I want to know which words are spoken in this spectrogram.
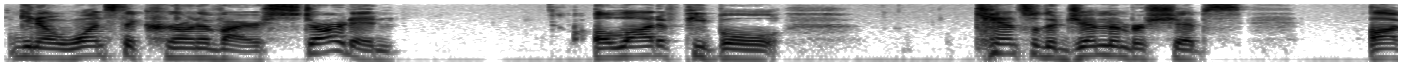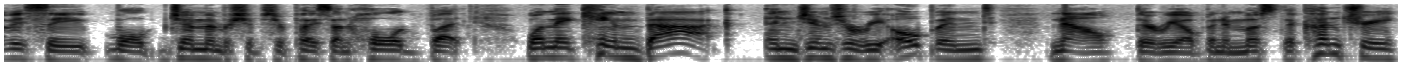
you know, once the coronavirus started, a lot of people canceled their gym memberships. Obviously, well, gym memberships are placed on hold, but when they came back and gyms were reopened, now they're reopened in most of the country,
